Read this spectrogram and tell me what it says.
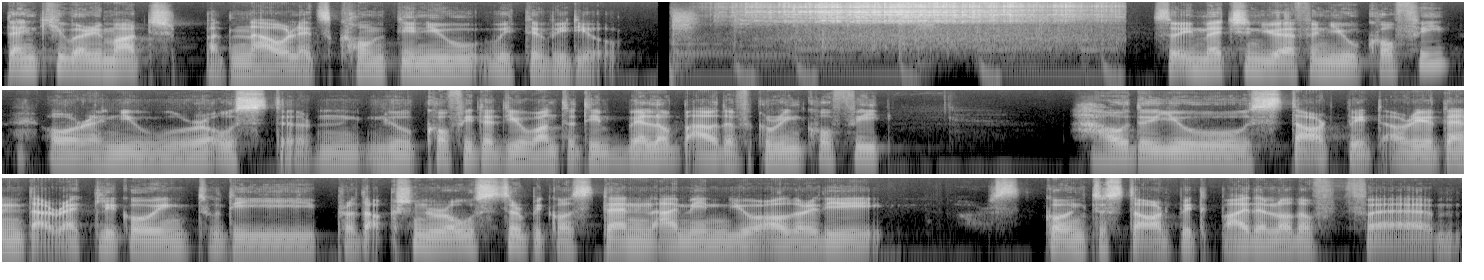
thank you very much, but now let's continue with the video. So imagine you have a new coffee or a new roast, or a new coffee that you want to develop out of green coffee. How do you start with? Are you then directly going to the production roaster? Because then, I mean, you already going to start with quite a lot of um,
